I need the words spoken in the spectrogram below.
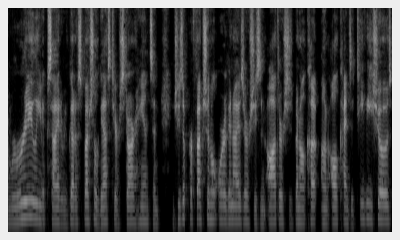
I'm really excited. We've got a special guest here, Star Hansen, and she's a professional organizer. She's an author. She's been on, on all kinds of TV shows.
